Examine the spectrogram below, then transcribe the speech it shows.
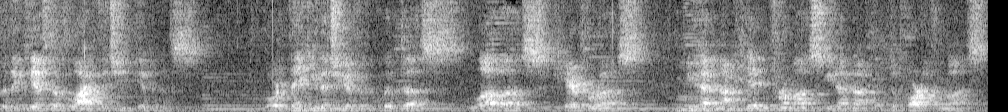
for the gift of life that you've given us. Lord, thank you that you have equipped us, love us, care for us. You have not hidden from us. You have not departed from us.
